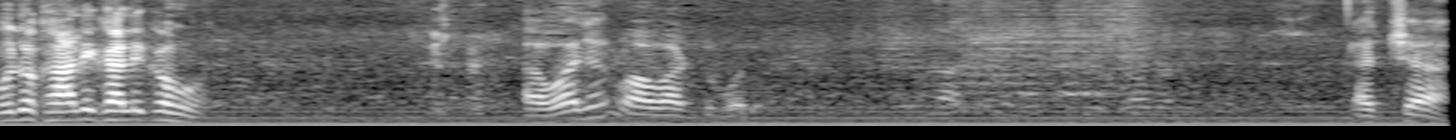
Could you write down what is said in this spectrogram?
હું તો ખાલી ખાલી કહું. અવાજ છે ને? અવાજ તો બધો. અચ્છા.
